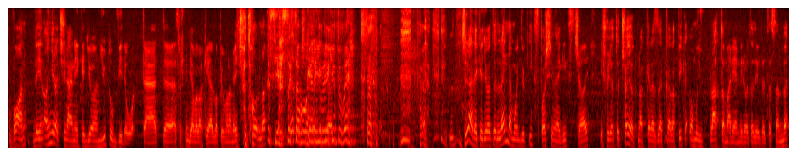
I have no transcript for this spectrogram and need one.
Van, de én annyira csinálnék egy olyan YouTube videót, tehát ezt most mindjárt valaki ellopja valamelyik csatorna. Sziasztok, Szabó Gergely vagyok YouTuber. csinálnék egy olyat, hogy lenne mondjuk X pasi, meg X csaj, és hogy ott a csajoknak kell ezekkel a pik, amúgy láttam már ilyen videót, az jutott eszembe,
